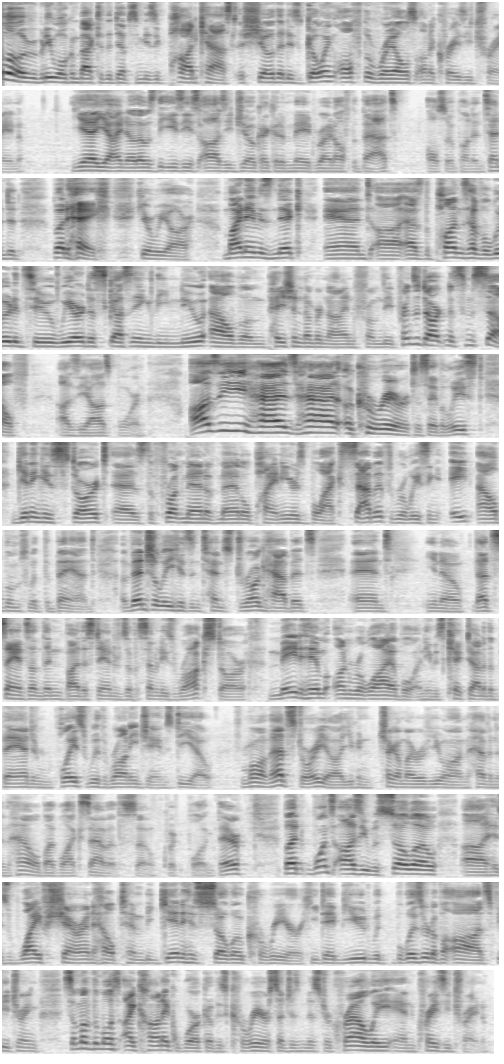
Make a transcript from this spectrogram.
Hello, everybody. Welcome back to the Depths of Music podcast, a show that is going off the rails on a crazy train. Yeah, yeah, I know that was the easiest Ozzy joke I could have made right off the bat. Also, pun intended. But hey, here we are. My name is Nick, and uh, as the puns have alluded to, we are discussing the new album, Patient Number 9, from the Prince of Darkness himself, Ozzy Osbourne. Ozzy has had a career, to say the least, getting his start as the frontman of metal pioneers Black Sabbath, releasing eight albums with the band. Eventually, his intense drug habits and you know, that's saying something by the standards of a 70s rock star, made him unreliable and he was kicked out of the band and replaced with Ronnie James Dio. For more on that story, uh, you can check out my review on Heaven and Hell by Black Sabbath, so quick plug there. But once Ozzy was solo, uh, his wife Sharon helped him begin his solo career. He debuted with Blizzard of Ozz, featuring some of the most iconic work of his career, such as Mr. Crowley and Crazy Train.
